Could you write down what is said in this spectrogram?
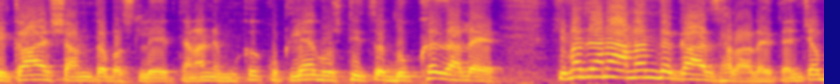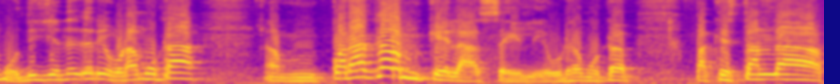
हे का शांत बसले? त्यांना नेमकं कुठल्या गोष्टीचं दुःख झालं आहे किंवा त्यांना आनंद का झाला आहे त्यांच्या मोदीजीने जर एवढा मोठा पराक्रम केला असेल एवढा मोठा पाकिस्तानला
